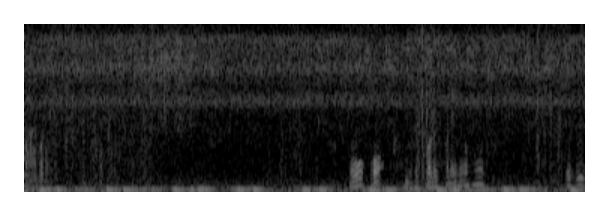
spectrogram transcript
ปลาก่อนโอ้เกาะมันจะเกาะเล็กไปไหนโอ้โหอื้ออื้อ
